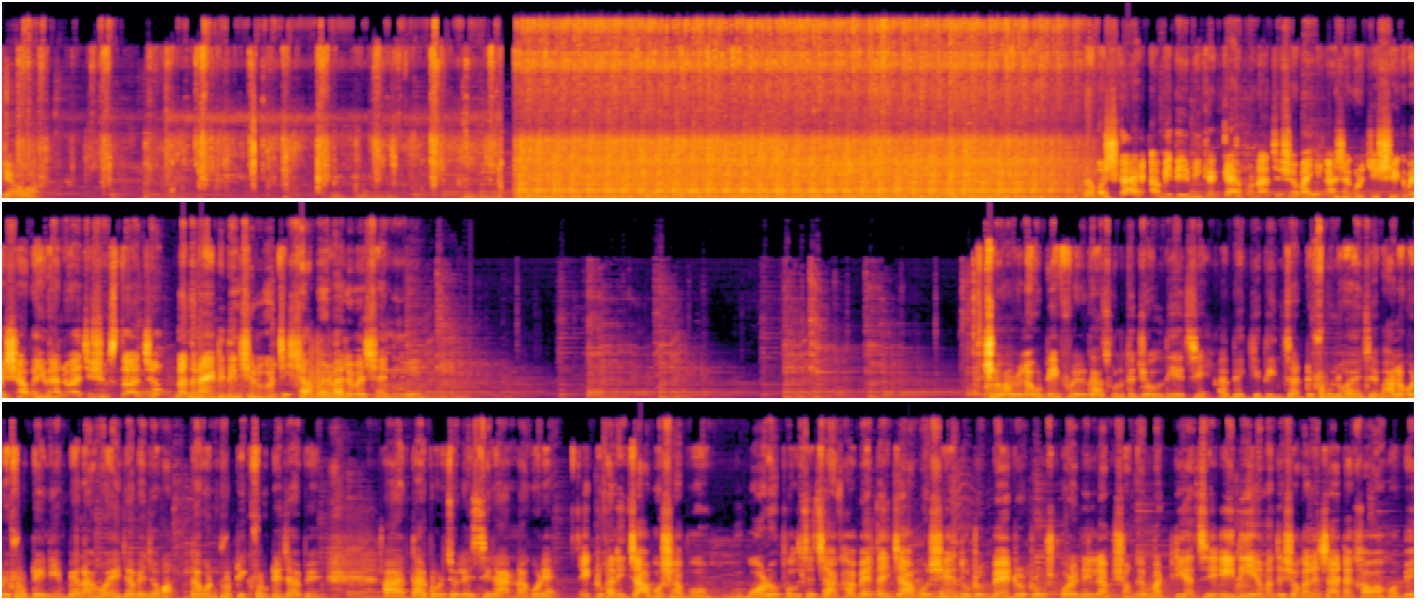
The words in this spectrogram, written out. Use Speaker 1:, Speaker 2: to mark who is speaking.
Speaker 1: क्या हुआ নমস্কার আমি দেবিকা কেমন আছো সবাই আশা করছি শিখবে সবাই ভালো আছে সুস্থ আছো নতুন আরেকটি দিন শুরু করছি সবার ভালোবাসা নিয়ে সকালবেলা উঠেই ফুলের গাছগুলোতে জল দিয়েছি আর দেখি তিন চারটে ফুল হয়েছে। ভালো করে ফুটে নিয়ে বেলা হয়ে যাবে যখন, তখন ঠিক ফুটে যাবে। আর তারপর চলে এসেছি রান্না করে একটুখানি চা বসাবো। বড় বলছে চা খাবে, তাই চা বসে দুটো ব্যাডও টোস্ট করে নিলাম। সঙ্গে মাটি আছে, এই দিয়ে আমাদের সকালে চাটা খাওয়া হবে।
